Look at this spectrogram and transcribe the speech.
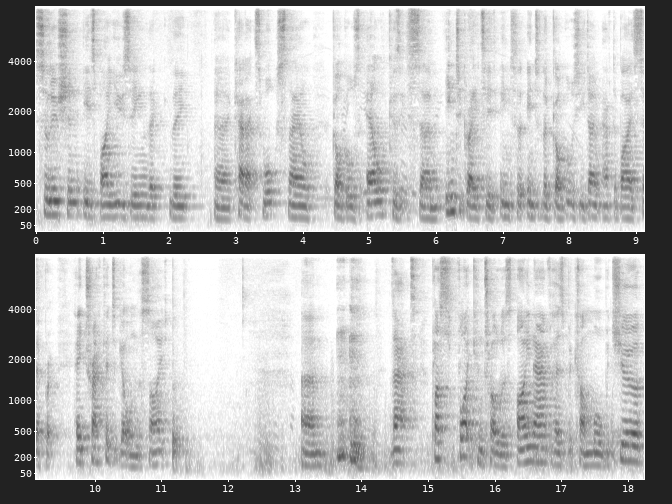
solution is by using the, the uh, Caddx Walksnail goggles L because it's um, integrated into, into the goggles. You don't have to buy a separate head tracker to go on the side. Um, that plus flight controllers, iNav has become more mature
